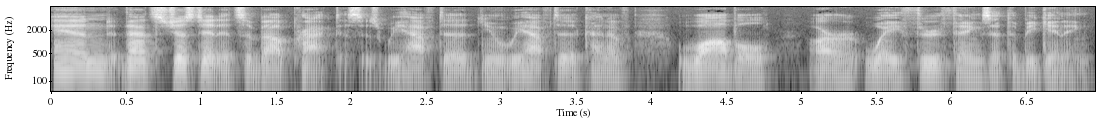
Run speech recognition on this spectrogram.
And that's just it. It's about practices. We have to, you know, we have to kind of wobble our way through things at the beginning.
